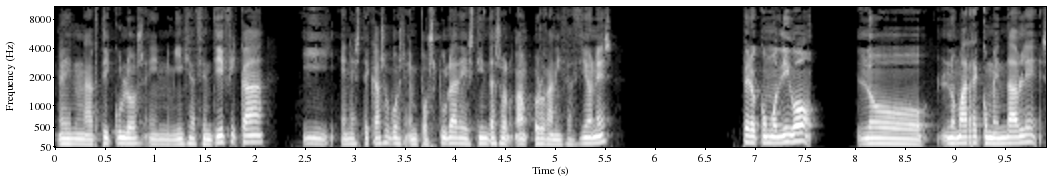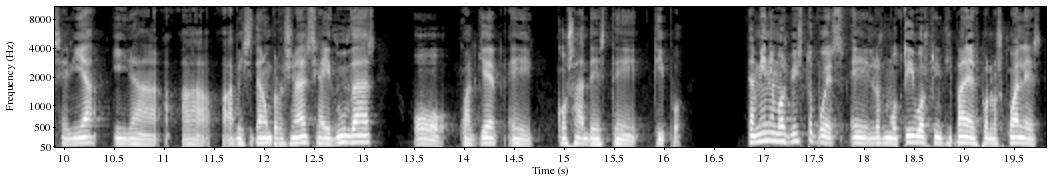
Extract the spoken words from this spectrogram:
en artículos en evidencia científica y en este caso pues en postura de distintas organizaciones. Pero como digo, lo, más recomendable sería ir a, visitar a un profesional si hay dudas o cualquier cosa de este tipo. También hemos visto, pues, eh, los motivos principales por los cuales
